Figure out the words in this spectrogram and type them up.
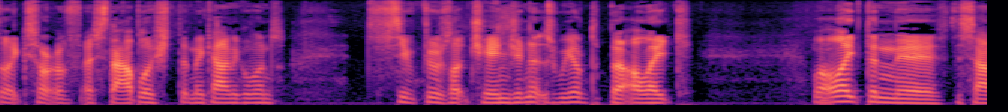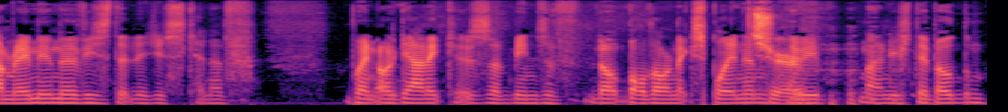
like sort of established the mechanical ones, it seems feels like changing it's weird. But I like what I liked in the the Sam Raimi movies that they just kind of went organic as a means of not bothering explaining Sure. how he managed to build them.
